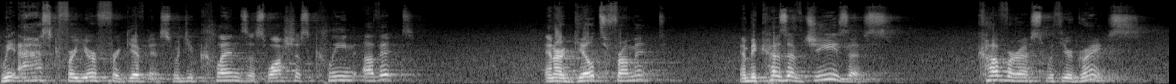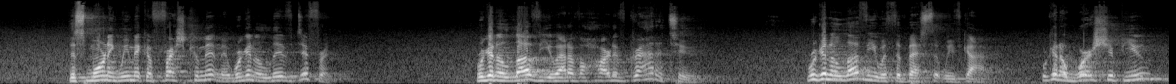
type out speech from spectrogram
We ask for your forgiveness. Would you cleanse us, wash us clean of it? and our guilt from it. And because of Jesus, cover us with your grace. This morning, we make a fresh commitment. We're going to live different. We're going to love you out of a heart of gratitude. We're going to love you with the best that we've got. We're going to worship you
